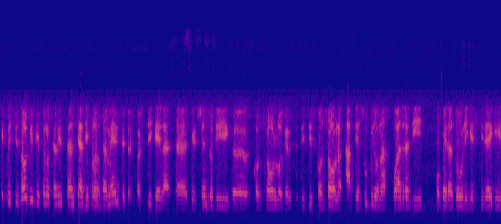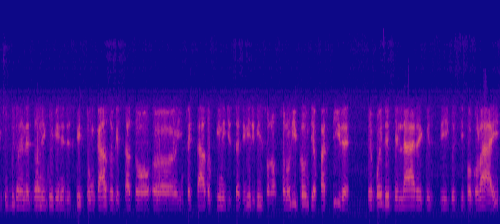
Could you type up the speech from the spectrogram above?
e questi soldi che sono stati stanziati prontamente per far sì che, la, eh, che il centro di eh, controllo, di Control abbia subito una squadra di operatori che si rechi subito nelle zone in cui viene descritto un caso che è stato eh, infettato qui negli Stati Uniti, quindi sono, sono, lì pronti a partire per poi debellare questi, questi focolai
